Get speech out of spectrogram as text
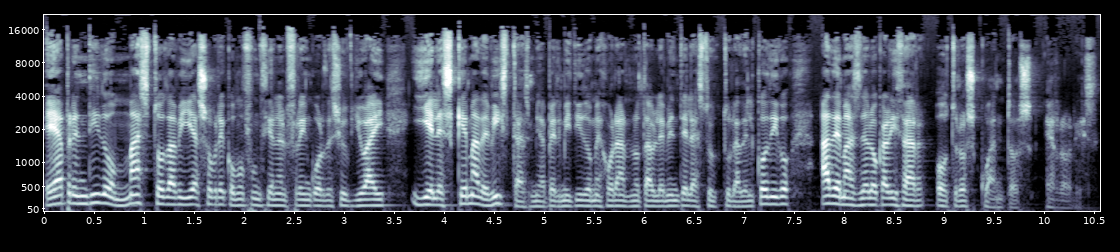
He aprendido más todavía sobre cómo funciona el framework de SwiftUI y el esquema de vistas me ha permitido mejorar notablemente la estructura del código, además de localizar otros cuantos errores.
